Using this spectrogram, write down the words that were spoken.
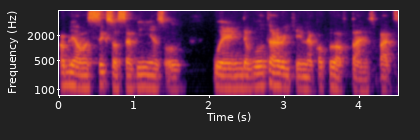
Probably I was six or seven years old we were in the Volta region a couple of times, but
